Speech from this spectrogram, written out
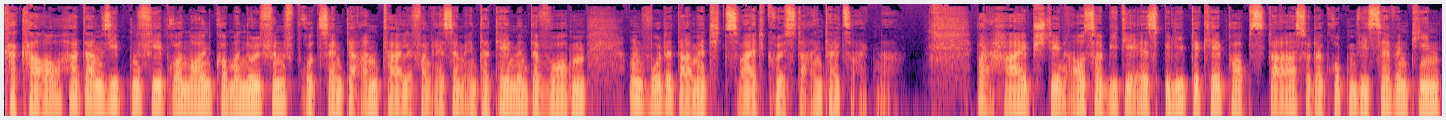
Kakao hatte am 7. Februar 9,05 Prozent der Anteile von SM Entertainment erworben und wurde damit zweitgrößter Anteilseigner. Bei Hype stehen außer BTS beliebte K-Pop-Stars oder Gruppen wie Seventeen,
